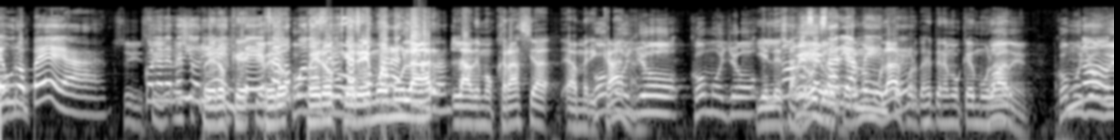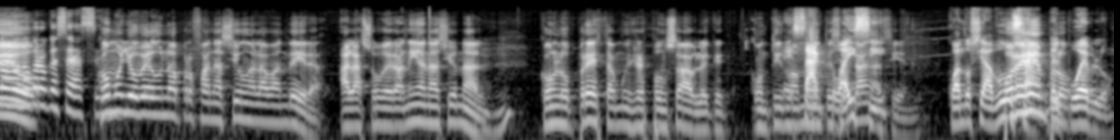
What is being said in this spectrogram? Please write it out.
europea, Sí, con sí, la de Medio eso- pero Oriente. que, O sea, pero, no pero queremos emular la democracia americana. Como yo, como yo y el No desarrollo lo necesariamente. emular, por entonces tenemos que emular. Juaner, ¿cómo No, yo no, veo, no creo que sea así. ¿Cómo yo veo una profanación a la bandera, a la soberanía nacional, con los préstamos irresponsables que continuamente Exacto, se ahí están sí. haciendo? Cuando se abusa Por ejemplo, del pueblo.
